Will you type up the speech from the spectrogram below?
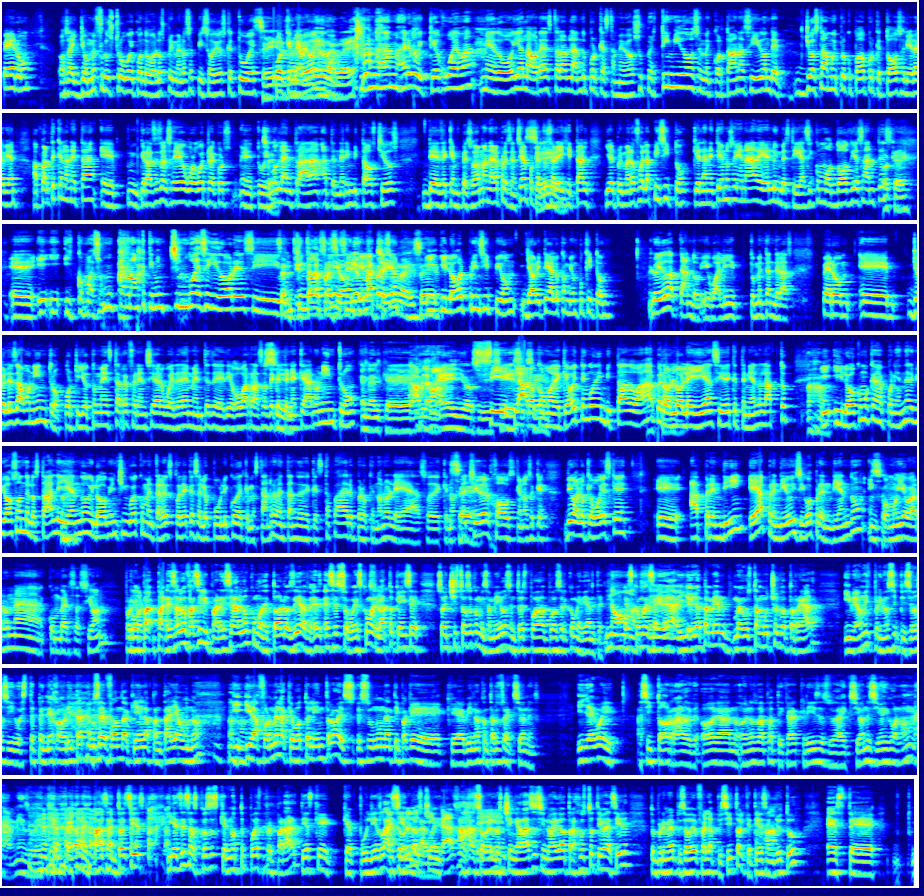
Pero, o sea, yo me frustro, güey, cuando veo los primeros episodios que tuve, Sí, porque me veo y mierda, digo, güey. chingada madre, güey, qué hueva me doy a la hora de estar hablando porque hasta me veo súper tímido, se me cortaban así, donde yo estaba muy preocupado porque todo saliera bien. Aparte que la neta, eh, gracias al sello de Worldwide Records, eh, tuvimos Sí. la entrada a tener invitados chidos desde que empezó de manera presencial, porque Sí. antes era digital. Y el primero fue Lapicito, que la neta yo no sabía nada de él, lo investigué así como dos días antes. Ok. Eh, y, y- y como es un cabrón que tiene un chingo de seguidores y un chingo la de sí, presión sentí la machín, presión. sí. Y, y luego al principio, ya ahorita ya lo cambié un poquito, lo he ido adaptando, igual y tú me entenderás. Pero eh, yo les daba un intro, porque yo tomé esta referencia del güey de Dementes de Diego Barrazas, de que tenía que dar un intro. En el que hablas Ajá. de ellos. Y, sí, claro, sí. como de que hoy tengo de invitado a, Ah, pero tal. lo leía así de que tenía la laptop. Ajá. Y, y luego como que me ponía nervioso donde lo estaba leyendo y luego vi un chingo de comentarios después de que salió público de que me están reventando de que está padre, pero que no lo leas o de que no está chido el host, que no sé qué. Digo, a lo que voy es que eh, aprendí, he aprendido y sigo aprendiendo en Sí. cómo llevar una conversación. Porque por- pa- parece algo fácil y parece algo como de todos los días. Es, es eso. Es como el Sí. vato que dice, soy chistoso con mis amigos, entonces puedo, puedo ser comediante. No, Es como esa sí. idea. Y yo, yo también me gusta mucho cotorrear. Y veo mis primeros episodios y digo, este pendejo, ahorita puse de fondo aquí en la pantalla uno. Y, y la forma en la que voto el intro es, es un- una tipa que, que vino a contar sus adicciones. Y llego y así todo raro, que, oigan, hoy nos va a platicar Chris de sus adicciones. Y yo digo, no mames, güey, qué pedo me pasa. Entonces sí es, y es de esas cosas que no te puedes preparar, tienes que, que pulirla Es sobre los güey. chingazos, Ajá, sí. sobre los chingadazos y no hay de otra. Justo te iba a decir, tu primer episodio fue Lapicito, el que tienes Ajá. en YouTube. Este,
